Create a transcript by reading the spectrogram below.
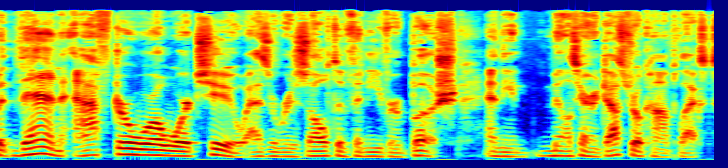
But then after world war ii as a result of vannevar bush and the military industrial complex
